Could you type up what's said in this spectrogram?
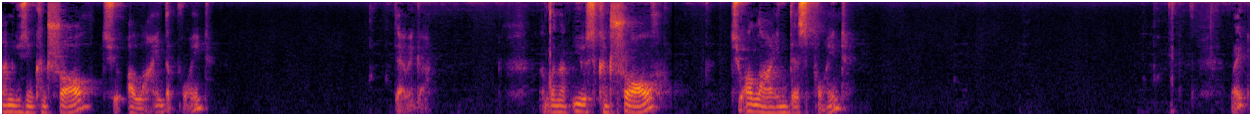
I'm using control to align the point. There we go. I'm gonna use control to align this point. Right?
